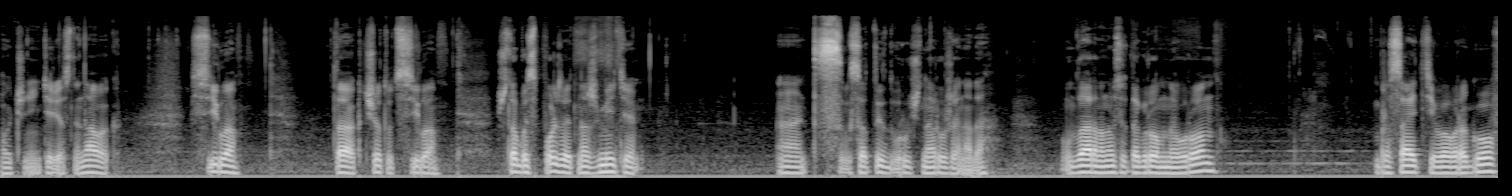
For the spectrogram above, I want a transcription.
Очень интересный навык. Сила. Так, что тут сила? Чтобы использовать, нажмите э, с высоты двуручное оружие надо. Удар наносит огромный урон. Бросайте во врагов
